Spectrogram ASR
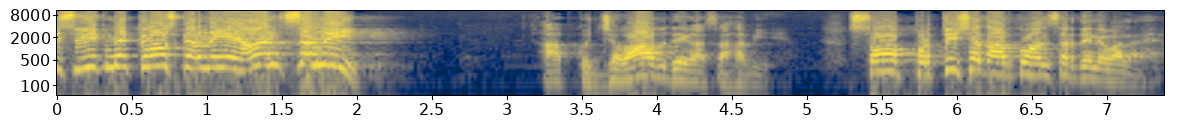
इस वीक में क्रॉस करनी है। आंसर नहीं आपको जवाब देगा साहब ये। सौ प्रतिशत आपको आंसर देने वाला है।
